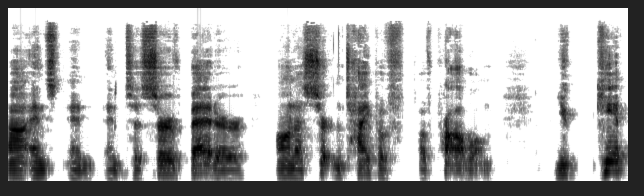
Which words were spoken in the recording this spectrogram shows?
uh, and and and to serve better on a certain type of of problem. You can't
